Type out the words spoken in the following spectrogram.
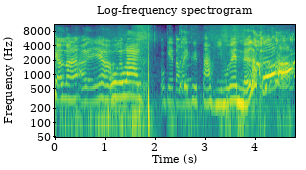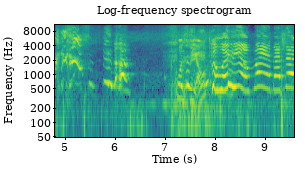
ชนะอะไรอะดูข้างล่างโอเค ต่อไปคือตาพีมเว้นเนอะปวดเสียวทำไมพี่เอาไม่อันนั้นน่ะ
